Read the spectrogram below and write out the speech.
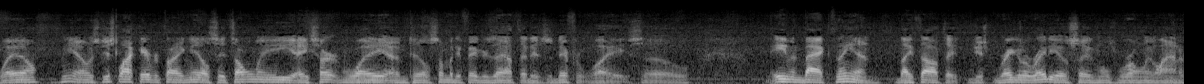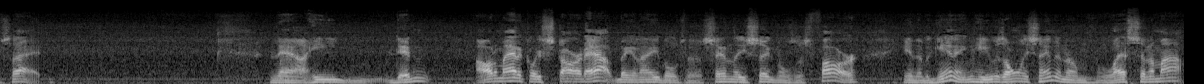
Well, you know, it's just like everything else. It's only a certain way until somebody figures out that it's a different way. So, even back then, they thought that just regular radio signals were only line of sight. Now, he didn't automatically start out being able to send these signals as far. In the beginning, he was only sending them less than a mile.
